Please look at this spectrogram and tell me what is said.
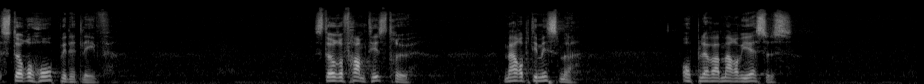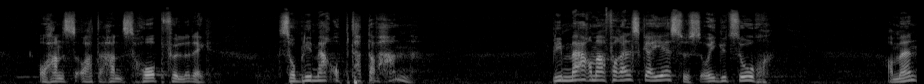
større håp i ditt liv. Større framtidstro. Mer optimisme. Oppleve mer av Jesus. Og, hans, og at hans håp følger deg. Så bli mer opptatt av han. Bli mer og mer forelska i Jesus og i Guds ord. Amen.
